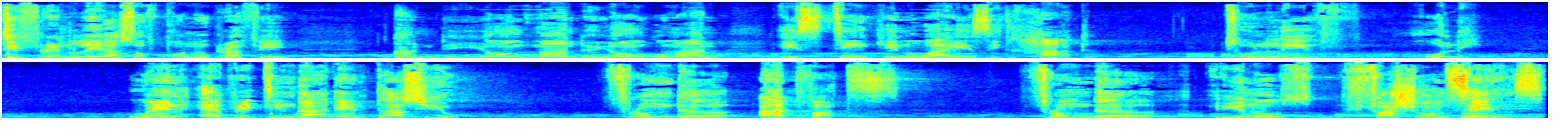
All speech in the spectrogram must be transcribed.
different layers of pornography and the young man the young woman is thinking why is it hard to live holy? When everything that enters you from the adverts from the you know fashion sense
